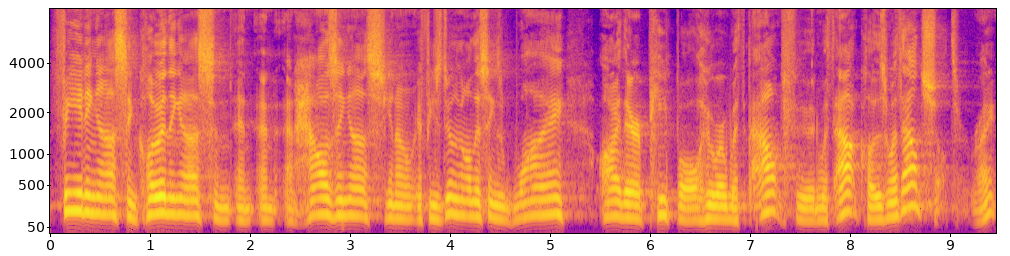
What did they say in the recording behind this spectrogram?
feeding us and clothing us and, and, and, and housing us, you know, if he's doing all these things, why are there people who are without food, without clothes, without shelter, right?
